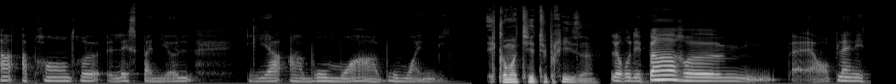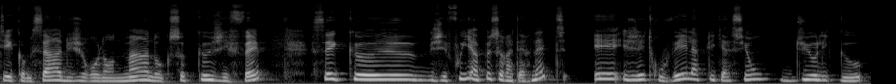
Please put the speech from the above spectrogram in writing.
à apprendre l'espagnol il y a un bon mois, un bon mois et demi. Et comment t'y es-tu prise? Alors au départ, euh, ben, en plein été comme ça, du jour au lendemain, donc ce que j'ai fait, c'est que j'ai fouillé un peu sur Internet et j'ai trouvé l'application Duolingo.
